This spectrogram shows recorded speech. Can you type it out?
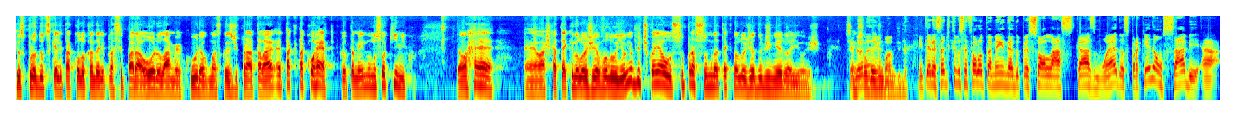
que os produtos que ele está colocando ali para separar ouro lá, mercúrio, algumas coisas de prata lá, é, tá, tá correto, porque eu também não, não sou químico. Então, é, é, eu acho que a tecnologia evoluiu e o Bitcoin é o supra-sumo da tecnologia do dinheiro aí hoje. Sem, sem sombra nenhuma. dúvida. Interessante que você falou também né, do pessoal lascar as moedas. Para quem não sabe, a,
